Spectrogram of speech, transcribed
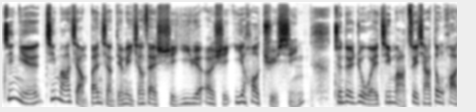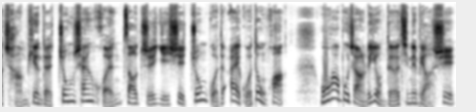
今年金马奖颁奖典礼将在十一月二十一号举行。针对入围金马最佳动画长片的《中山魂》遭质疑是中国的爱国动画，文化部长李永德今天表示，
